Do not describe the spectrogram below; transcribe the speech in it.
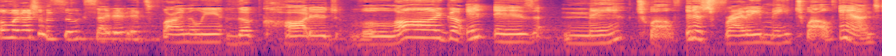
Oh my gosh, I'm so excited. It's finally the cottage vlog. It is May 12th. It is Friday, May 12th, and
